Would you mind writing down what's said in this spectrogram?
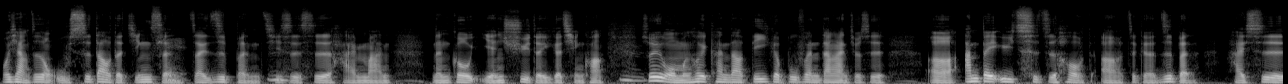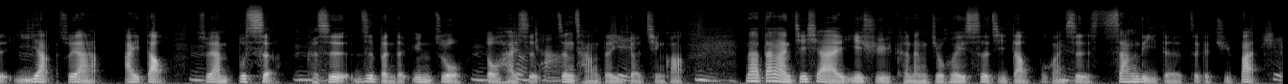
我想这种武士道的精神在日本其实是还蛮能够延续的一个情况，所以我们会看到第一个部分，当然就是呃安倍遇刺之后，呃这个日本还是一样，虽然。哀悼虽然不舍，嗯、可是日本的运作都还是正常。的一个情况。嗯、那当然，接下来也许可能就会涉及到，不管是丧礼的这个举办，是。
